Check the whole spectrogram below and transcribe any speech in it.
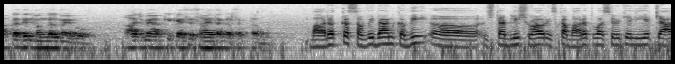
आपका दिन मंगलमय हो। आज मैं आपकी कैसे सहायता कर सकता हूँ? भारत का संविधान कभी इस्टेब्लिश हुआ और इसका भारतवासियों के लिए क्या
